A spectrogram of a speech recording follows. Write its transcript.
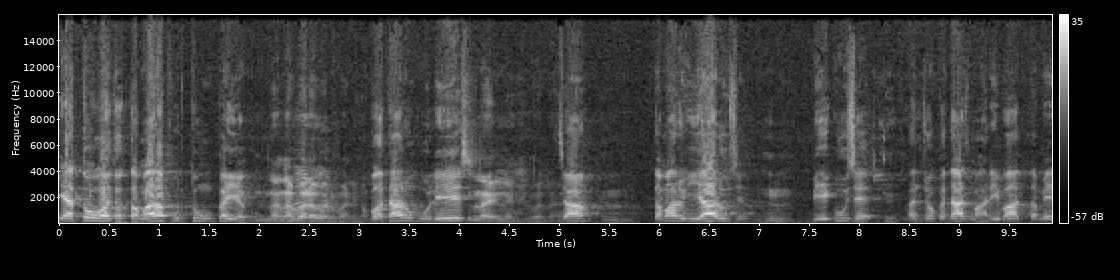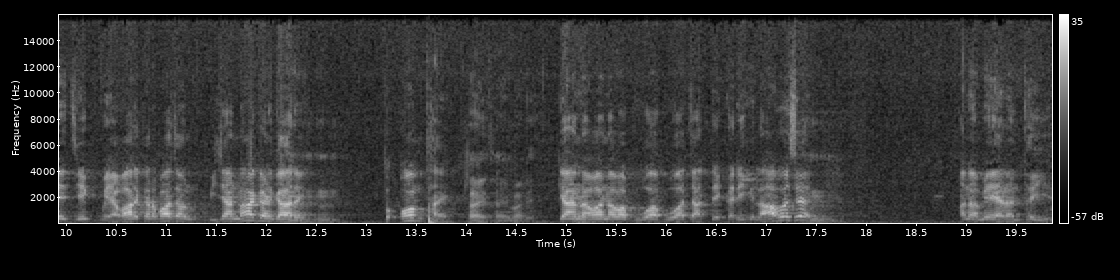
કહેતો હોય તો તમારા પૂરતું હું કહી શકું. ના ના બરાબર વધારું બોલીશ. નહીં નહીં ચામ તમારું ઈયારું છે. ભેગું છે. અને જો કદાચ મારી વાત તમે જે વ્યવહાર કરવા જાઓ બીજા ના હમ. તો આમ થાય. થાય થાય મારી કે આ નવા નવા ભૂવા ભૂવા જાતે કરી લાવે છે અને અમે હેરાન થઈએ.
